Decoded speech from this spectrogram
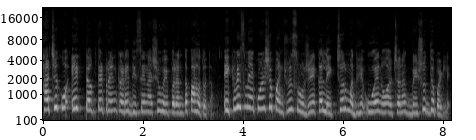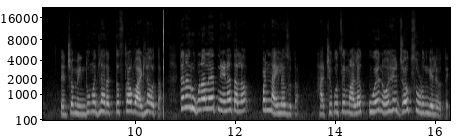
हाचिको एक टक त्या ट्रेनकडे दिसेनाशी होईपर्यंत पाहत होता. एकवीस मे एकोणीसशे पंचवीस रोजी एका लेक्चरमध्ये उएनो अचानक बेशुद्ध पडले. त्यांच्या मेंदूमधला रक्तस्राव वाढला होता. त्यांना रुग्णालयात नेण्यात आलं पण नाईलाज होता. हाचिकोचे मालक उएनो हे जग सोडून गेले होते.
